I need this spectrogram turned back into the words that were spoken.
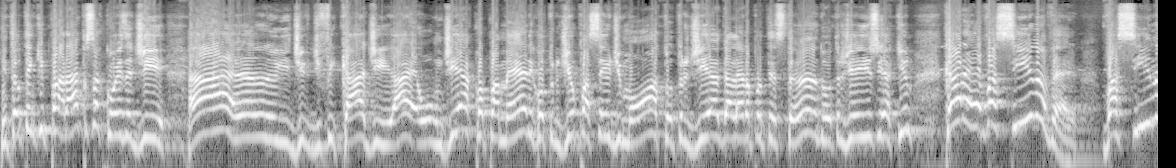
Então tem que parar com essa coisa de ah, é, de, de ficar de ah, um dia é a Copa América, outro dia eu passeio de moto, outro dia a galera protestando, outro dia isso e aquilo. Cara, é vacina, velho. Vacina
